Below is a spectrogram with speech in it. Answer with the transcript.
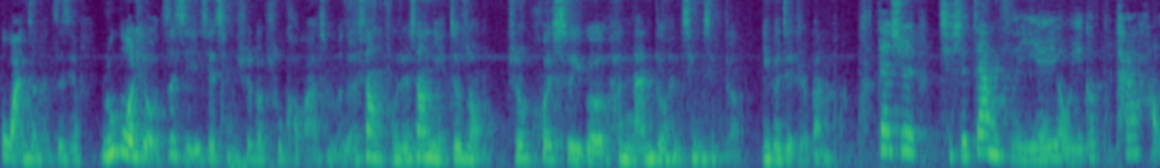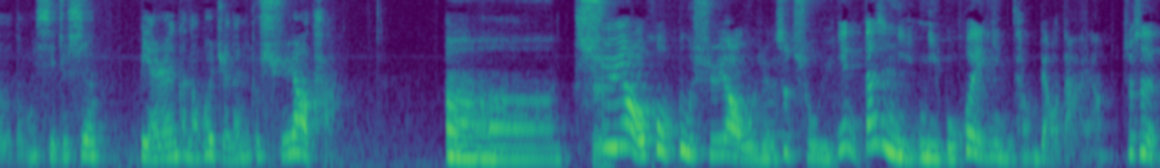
不完整的自己。如果有自己一些情绪的出口啊什么的，像我觉得像你这种就会是一个很难得、很清醒的一个解决办法。但是其实这样子也有一个不太好的东西，就是别人可能会觉得你不需要他。嗯，需要或不需要，我觉得是处于因，但是你你不会隐藏表达呀。就是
